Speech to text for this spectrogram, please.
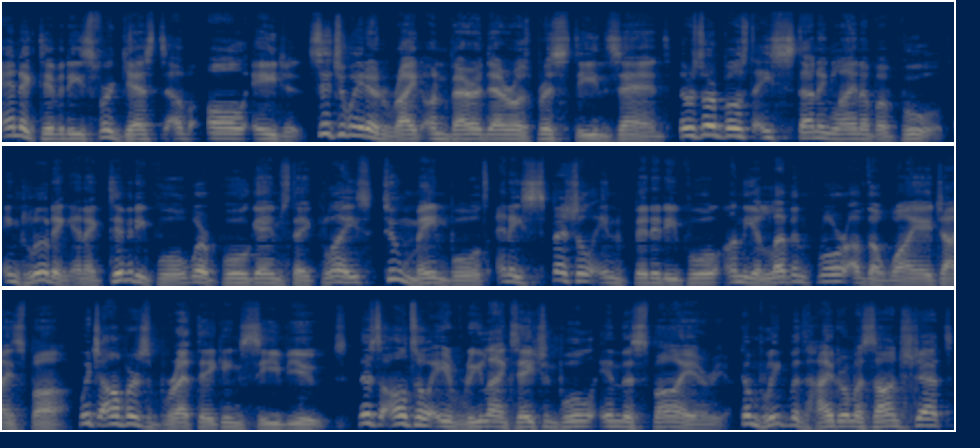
and activities for guests of all ages. Situated right on Varadero's pristine sands, the resort boasts a stunning lineup of pools, including an activity pool where pool games take place, two main pools, and a special infinity pool on the 11th floor of the YHI Spa, which offers breathtaking sea views. There's also a relaxation pool in the spa area, complete with hydro massage jets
